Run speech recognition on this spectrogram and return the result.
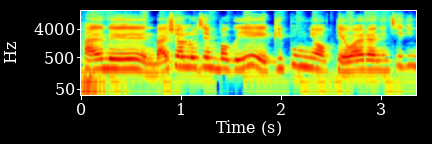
다음은 마셜 로젠버그의 비폭력 대화라는 책인데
